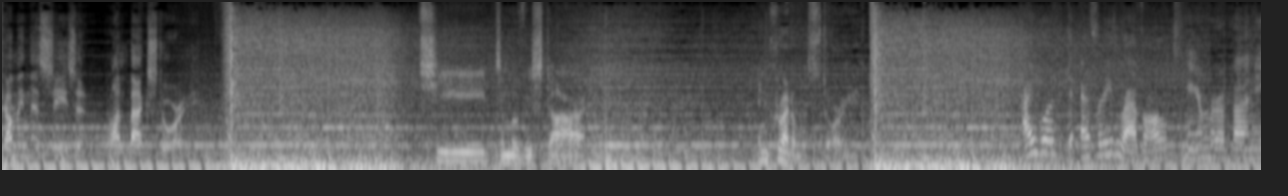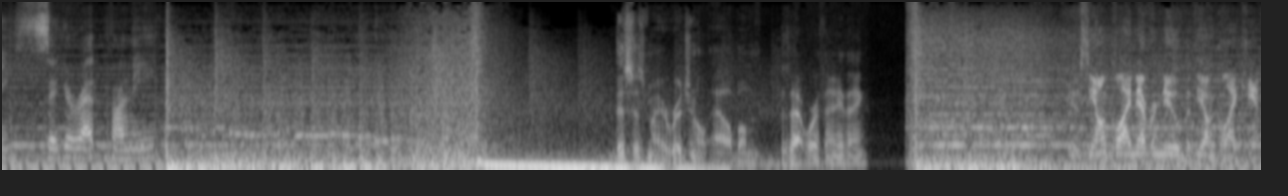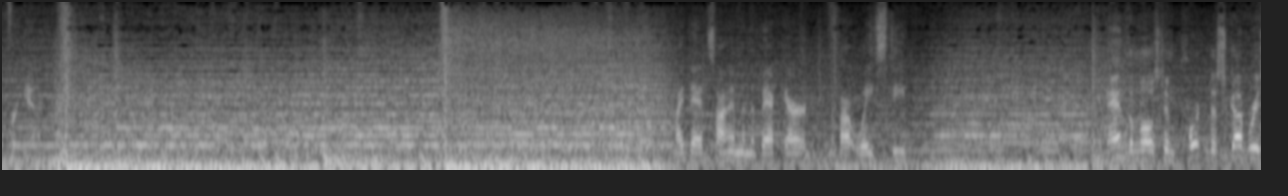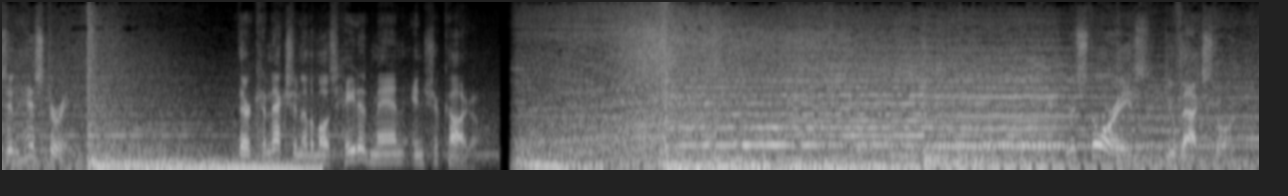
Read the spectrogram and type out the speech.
Coming this season on Backstory. She's a movie star. Incredible story. I worked every level camera bunny, cigarette bunny. This is my original album. Is that worth anything? He was the uncle I never knew, but the uncle I can't forget. My dad saw him in the backyard about waist deep. And the most important discoveries in history. Their connection to the most hated man in Chicago. New stories, new backstory.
